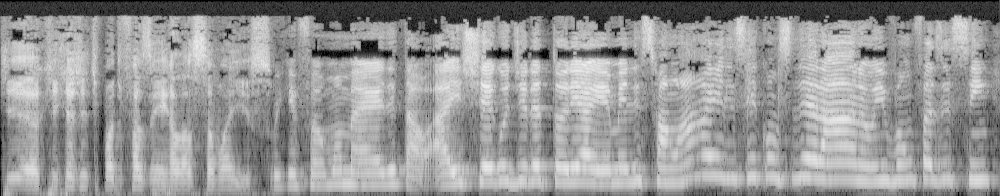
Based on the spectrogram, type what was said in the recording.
que, o que que a gente pode fazer em relação a isso. Porque foi uma merda e tal. Aí chega o diretor e a Emma, eles falam, ah, eles reconsideraram e vão fazer sim.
